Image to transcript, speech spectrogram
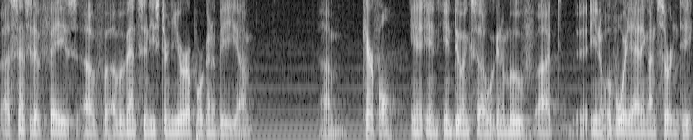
uh sensitive phase of, of, events in Eastern Europe, we're going to be um, um, careful in, in, in, doing so. We're going to move uh, you know, avoid adding uncertainty.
